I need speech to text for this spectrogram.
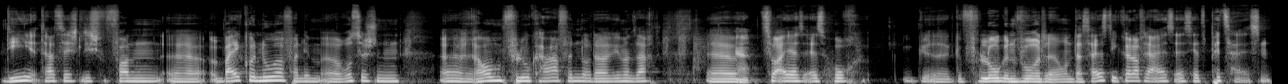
die tatsächlich von äh, Baikonur, von dem äh, russischen äh, Raumflughafen oder wie man sagt, äh, Ja. zur ISS hoch ge geflogen wurde. Und das heißt, die können auf der ISS jetzt Pizza essen.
